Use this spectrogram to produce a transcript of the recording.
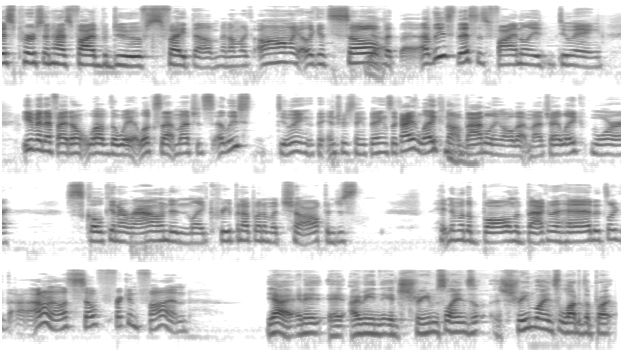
this person has five Bidoofs, fight them. And I'm like, oh my god, like it's so yeah. but th- at least this is finally doing even if I don't love the way it looks that much, it's at least doing the interesting things. Like I like not mm-hmm. battling all that much. I like more skulking around and like creeping up on him a chop and just hitting him with a ball in the back of the head. It's like I don't know, it's so freaking fun. Yeah, and it, it, I mean it streamlines streamlines a lot of the pro-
